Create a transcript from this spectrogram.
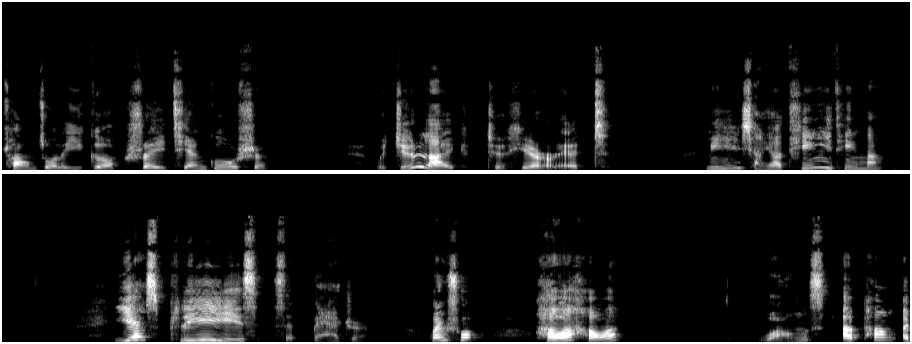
创作了一个睡前故事。”Would you like to hear it? 你想要听一听吗？Yes, please," said Badger. 獾说：“好啊，好啊。”Once upon a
